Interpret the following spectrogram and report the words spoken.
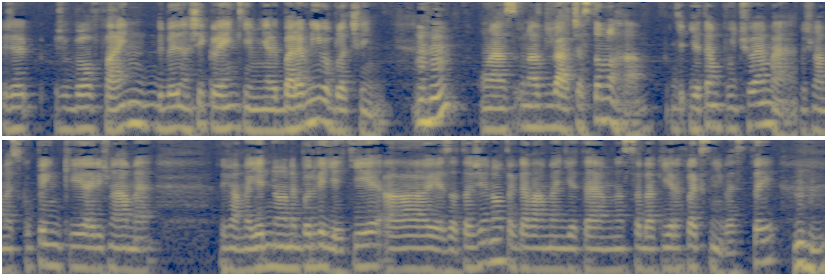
že, že by bylo fajn, kdyby naši klienti měli barevné oblečení. Mm-hmm. u nás, u nás bývá často mlha. Dětem půjčujeme, když máme skupinky a když máme když máme jedno nebo dvě děti a je zataženo, tak dáváme dětem na sebe jaký reflexní vesty. Mm-hmm.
